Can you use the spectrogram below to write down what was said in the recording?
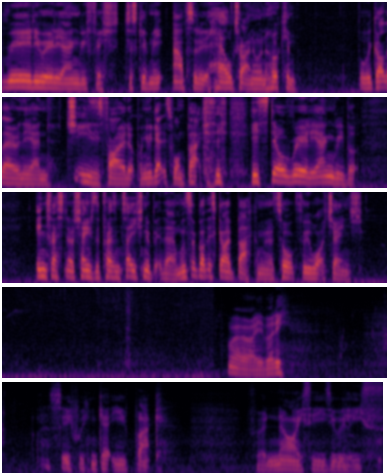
Really, really angry fish. Just give me absolute hell trying to unhook him. But we got there in the end. Jeez, he's fired up. I'm going to get this one back. he's still really angry, but interesting. I changed the presentation a bit there. And once I've got this guy back, I'm going to talk through what I changed. Where are you, buddy? Let's see if we can get you back for a nice easy release.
